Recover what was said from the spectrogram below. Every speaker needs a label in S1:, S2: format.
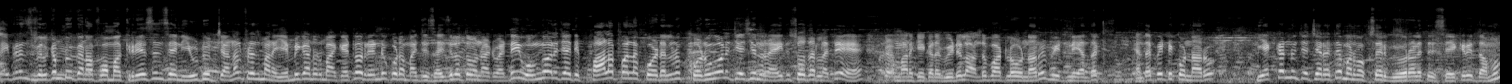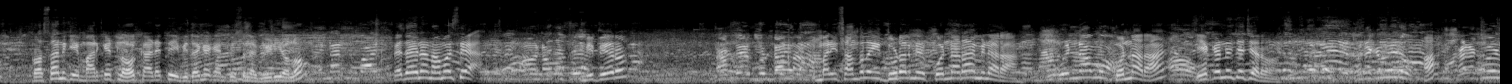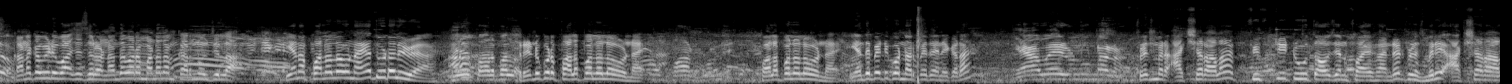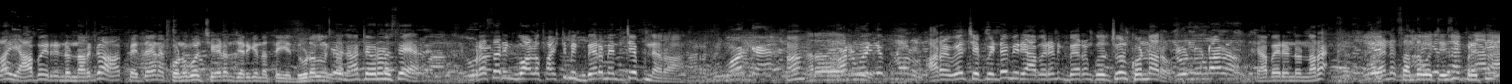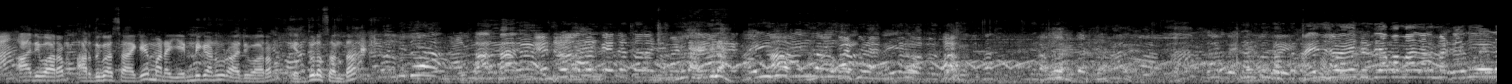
S1: High friends welcome to కనఫార్మా creations and YouTube channel friends మన ఎమ్మిగనూరు మార్కెట్లో రెండు కూడా మంచి సైజులతో ఉన్నటువంటి ఒంగోలు జాతి పాలపల్ల కోడలను కొనుగోలు చేసిన రైతు సోదరులు అయితే మనకి ఇక్కడ వీడియోలో అందుబాటులో ఉన్నారు. వీటిని ఎంత ఎంత పెట్టి కొన్నారు? ఎక్కడి నుంచి వచ్చారైతే మనం ఒకసారి వివరాలు అయితే సేకరిద్దాము. ప్రస్తుతానికి ఈ మార్కెట్లో కాడైతే ఈ విధంగా కనిపిస్తున్న వీడియోలో. పెద్దయినా నమస్తే. మీ పేరు? మరి సంతలో ఈ దూడలు మీరు కొన్నారా అమ్మినారా? కొన్నారా? ఎక్కడి నుంచి వచ్చారు?
S2: కనకవీడు.
S1: వాసేశ్వరం నందవరం మండలం కర్నూలు జిల్లా. ఈయన పళ్ళలో ఉన్నాయా దూడలు ఇవే? రెండు కూడా పలపల్లలో ఉన్నాయి. పలపల్లలో ఉన్నాయి. ఎంత పెట్టి కొన్నారు పెద్ద ఇక్కడ? ఫ్రెండ్స్ మరి అక్షరాల fifty two thousand five hundred friends మరి అక్షరాల యాభై రెండున్నరగా పెద్ద ఆయన కొనుగోలు చేయడం జరిగింది అత్త ఈ దూడలను. నాట్లు ఎవరైనా వస్తే ప్రస్తుతానికి వాళ్ళు ఫస్ట్ మీకు బేరం ఎంత చెప్పినారా?
S2: అరవై
S1: వేలు చెప్పింటే మీరు యాభై రెండుకి బేరం కుదుర్చుకొని కొన్నారు. యాభై రెండున్నర. అలానే సంత వచ్చేసి ప్రతి ఆదివారం అరుదుగా సాగే మన ఎమ్మిగనూరు ఆదివారం ఎద్దుల సంత.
